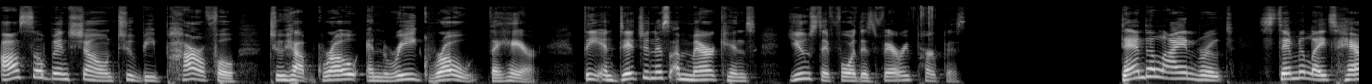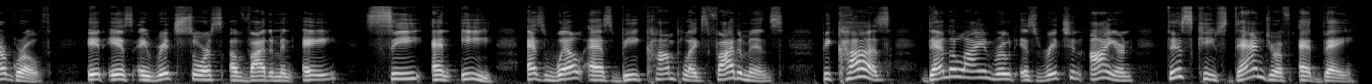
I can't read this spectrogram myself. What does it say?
also been shown to be powerful to help grow and regrow the hair. The indigenous Americans used it for this very purpose. Dandelion root stimulates hair growth. It is a rich source of vitamin A, C, and E, as well as B complex vitamins. Because dandelion root is rich in iron, this keeps dandruff at bay.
